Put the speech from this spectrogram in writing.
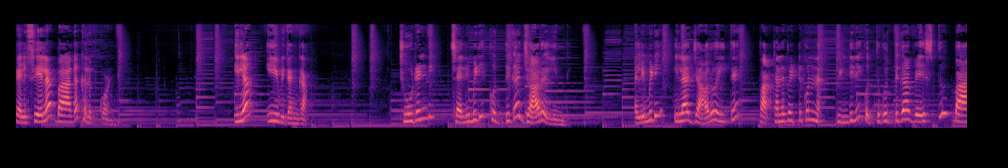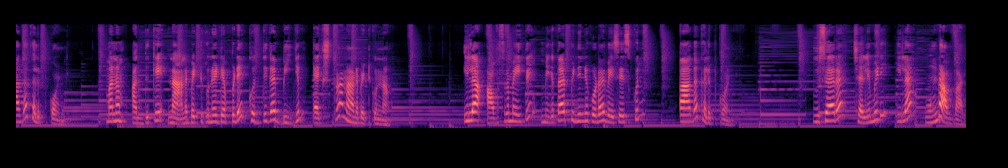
కలిసేలా బాగా కలుపుకోండి. ఇలా ఈ విధంగా. చూడండి చలిమిడి కొద్దిగా జారు అయ్యింది చలిమిడి ఇలా జారు అయితే పక్కన పెట్టుకున్న పిండిని కొద్ది కొద్దిగా వేస్తూ బాగా కలుపుకోండి. మనం అందుకే నానబెట్టుకునేటప్పుడే కొద్దిగా బియ్యం ఎక్స్ట్రా నానబెట్టుకున్నాం. ఇలా అవసరమైతే మిగతా పిండిని కూడా వేసేసుకుని బాగా కలుపుకోండి. చూసారా? చలిమిడి ఇలా ఉండ అవ్వాలి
